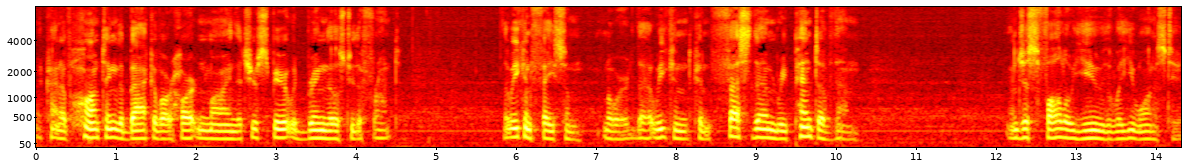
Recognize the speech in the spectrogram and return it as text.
are kind of haunting the back of our heart and mind, that your Spirit would bring those to the front. That we can face them, Lord, that we can confess them, repent of them, and just follow you the way you want us to.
